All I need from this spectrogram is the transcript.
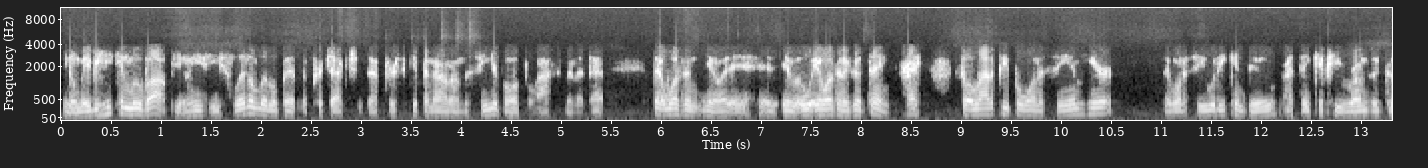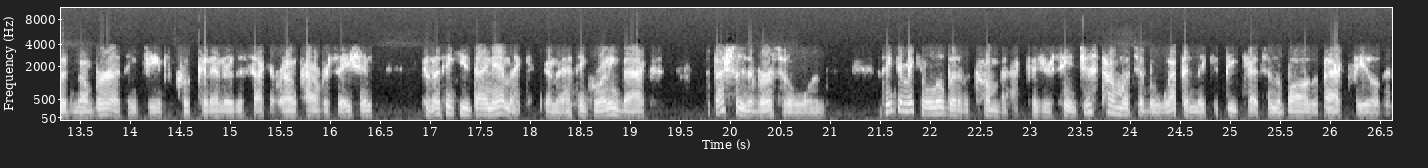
you know, maybe he can move up. You know, he, he slid a little bit in the projections after skipping out on the Senior Bowl at the last minute. That that wasn't, you know, it, it, it wasn't a good thing. Right? So a lot of people want to see him here. They want to see what he can do. I think if he runs a good number, I think James Cook could enter the second round conversation because I think he's dynamic, and I think running backs, especially the versatile ones, I think they're making a little bit of a comeback because you're seeing just how much of a weapon they could be catching the ball in the backfield, and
